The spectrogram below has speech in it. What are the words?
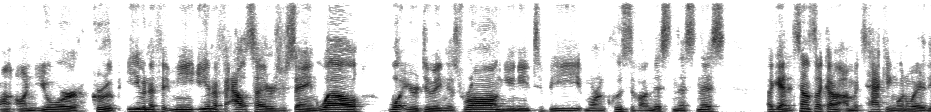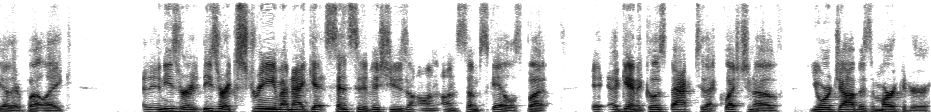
on, on your group, even if it mean even if outsiders are saying, well, what you're doing is wrong. You need to be more inclusive on this and this and this. Again, it sounds like I'm, attacking one way or the other, but like and these are these are extreme and i get sensitive issues on on some scales but it, again it goes back to that question of your job as a marketer.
